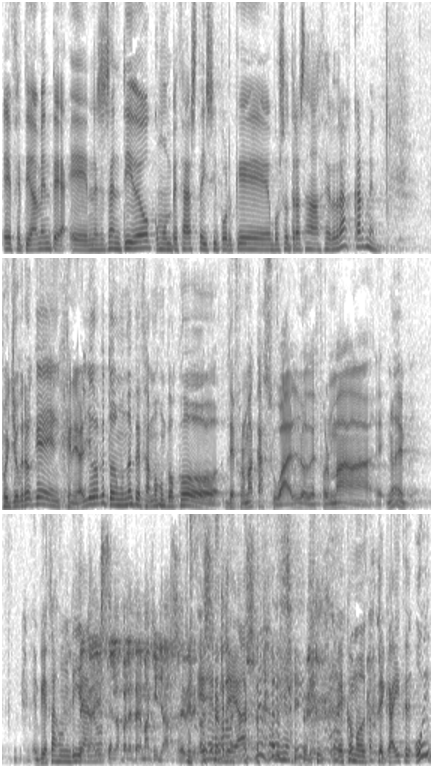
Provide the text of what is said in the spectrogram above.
Efectivamente, en ese sentido, ¿cómo empezasteis y por qué vosotras a hacer drag, Carmen? Pues yo creo que en general, yo creo que todo el mundo empezamos un poco de forma casual o de forma... eh, ¿no? Em- Empiezas un Te día... ¿no? caíste en la paleta de maquillaje. real. Sí. Es como te caíste, uy,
